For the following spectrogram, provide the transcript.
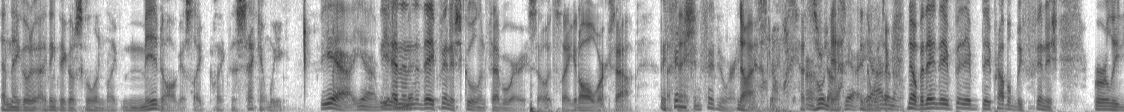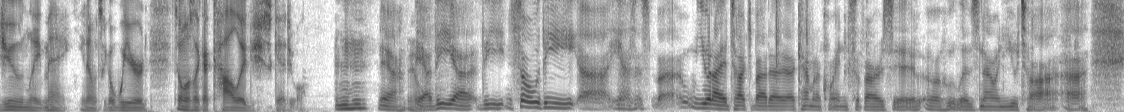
and they go to I think they go to school in like mid August, like like the second week. Yeah, yeah. We- and then they finish school in February, so it's like it all works out. they I finish think. in February. No, I That's don't know. That's- who knows? Yeah, the yeah. I don't know. No, but they, they they they probably finish early June, late May. You know, it's like a weird. It's almost like a college schedule. Yeah, yeah. The uh, the so the uh, yeah. this- Uh, you and I had talked about a, a common acquaintance of ours uh, uh, who lives now in Utah. Uh,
